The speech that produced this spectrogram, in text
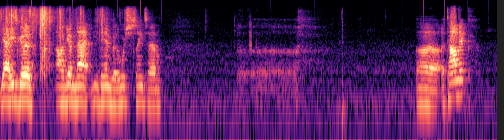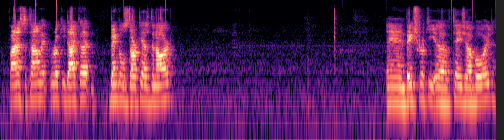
Yeah, he's good. I'll give him that. He's damn good. I wish the Saints had him. Uh, uh, Atomic, finest Atomic rookie die cut. Bengals Darqueze Dennard. And base rookie of Tajh Boyd.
